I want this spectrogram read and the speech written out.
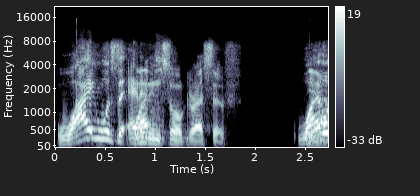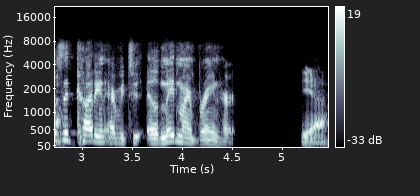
why was the editing Watch- so aggressive? Why Yeah. was it cutting every two? It made my brain hurt. Yeah.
